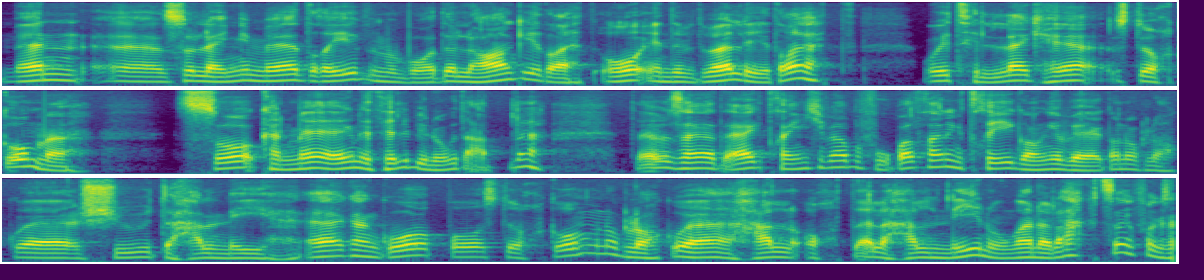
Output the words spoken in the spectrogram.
Men eh, så lenge vi driver med både lagidrett og individuell idrett, og i tillegg har styrkerommet, så kan vi egentlig tilby noe til alle. Det vil si at Jeg trenger ikke være på fotballtrening tre ganger i uka når klokka er sju til halv ni. Jeg kan gå på styrkerommet når klokka er halv åtte eller halv ni når ungene har lagt seg, f.eks.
